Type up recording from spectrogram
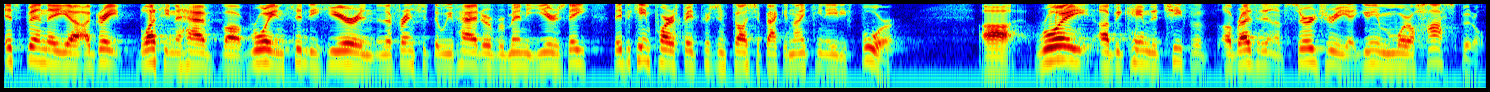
it's been a, uh, a, great blessing to have uh, Roy and Cindy here and, and, the friendship that we've had over many years. They, they became part of Faith Christian Fellowship back in 1984. Uh, Roy uh, became the chief of, of, resident of surgery at Union Memorial Hospital,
